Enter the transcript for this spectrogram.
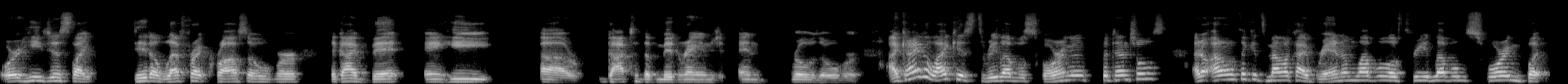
Or he just like did a left right crossover. The guy bit and he uh, got to the mid range and rose over. I kind of like his three level scoring potentials. I don't I don't think it's Malaki Branham level of three level scoring, but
